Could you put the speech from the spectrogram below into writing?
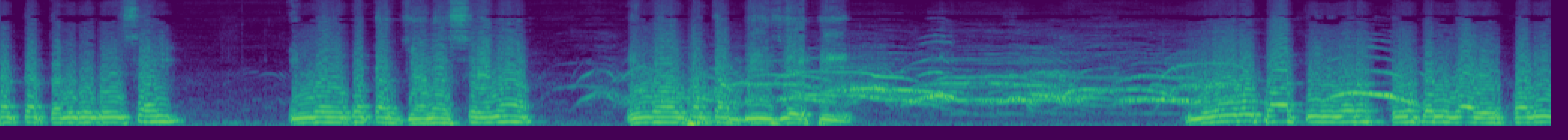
పక్క తెలుగుదేశం ఇంకో పక్క జనసేన ఇంకో పక్క బీజేపీ. మూడు పార్టీలు కూడా కూటమిగా ఏర్పడి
